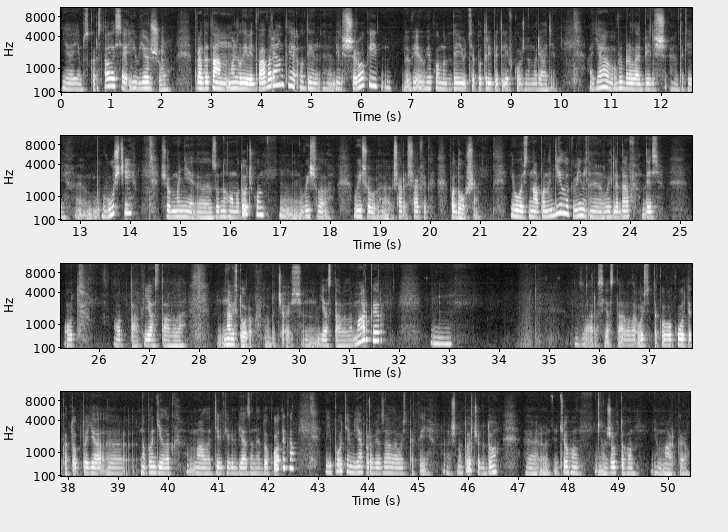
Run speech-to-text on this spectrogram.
Я їм скористалася і в'яжу. Правда, там можливі два варіанти. Один е, більш широкий, в якому додаються по три петлі в кожному ряді. А я вибрала більш е, такий е, вущий, щоб мені е, з одного моточку вийшло, вийшов шар, шарфік подовше. І ось на понеділок він виглядав десь от, от так. Я ставила на вівторок, вибачаюсь, я ставила маркер. Зараз я ставила ось такого котика. Тобто я е, на понеділок мала тільки відв'язане до котика, і потім я пров'язала ось такий е, шматочок до е, цього жовтого маркеру.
